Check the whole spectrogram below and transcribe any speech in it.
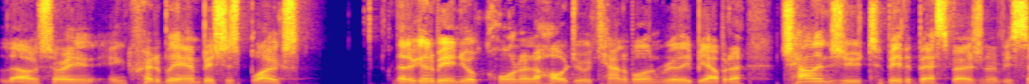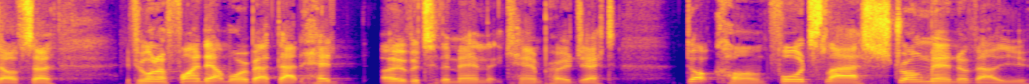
oh, sorry, incredibly ambitious blokes that are going to be in your corner to hold you accountable and really be able to challenge you to be the best version of yourself. So, if you want to find out more about that, head over to the Man That Can Project dot com forward slash strong men of value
